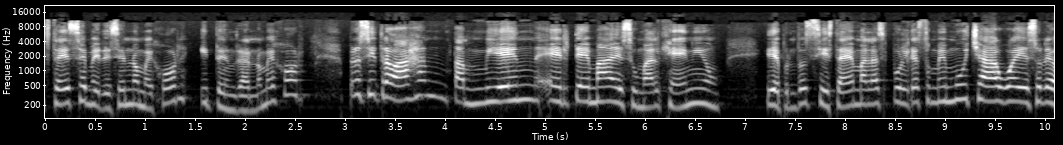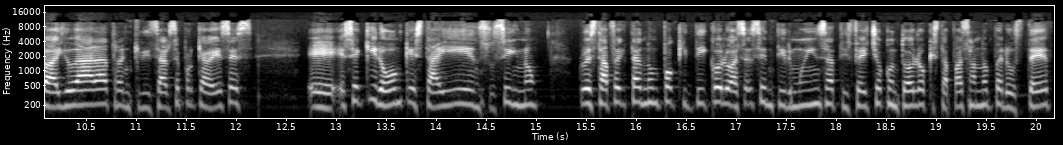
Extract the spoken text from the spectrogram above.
ustedes se merecen lo mejor y tendrán lo mejor. Pero si trabajan también el tema de su mal genio y de pronto si está de malas pulgas, tome mucha agua y eso le va a ayudar a tranquilizarse porque a veces eh, ese quirón que está ahí en su signo lo está afectando un poquitico, lo hace sentir muy insatisfecho con todo lo que está pasando, pero usted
